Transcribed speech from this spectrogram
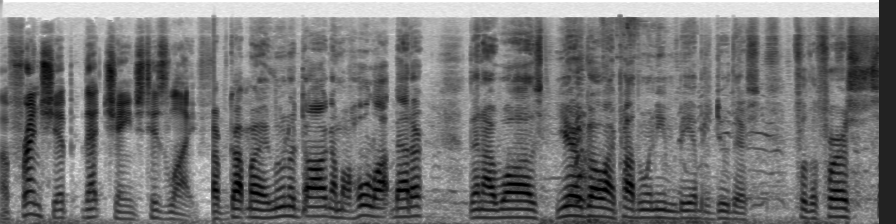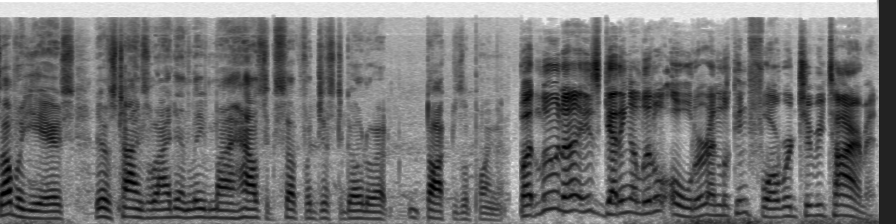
a friendship that changed his life. I've got my Luna dog. I'm a whole lot better than I was a year ago. I probably wouldn't even be able to do this. For the first several years, there was times when I didn't leave my house except for just to go to a doctor's appointment. But Luna is getting a little older and looking forward to retirement.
